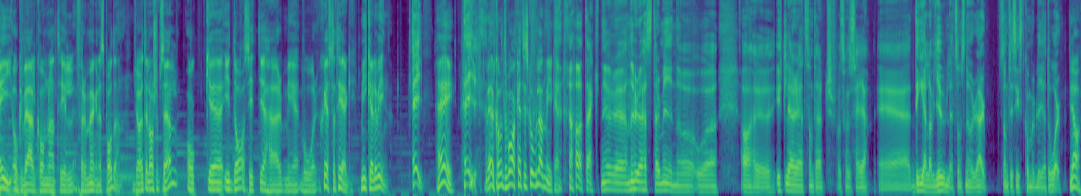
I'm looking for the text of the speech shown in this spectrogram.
Hej och välkomna till Förmögenhetspodden. Jag heter Lars Uppsell och eh, idag sitter jag här med vår chefstrateg Mikael Levin. Hej! Hej! Hej! Välkommen tillbaka till skolan Mikael. Ja, tack. Nu, är det- nu är det hösttermin och, och ja, eh, ytterligare ett sånt där, vad ska jag säga, eh, del av hjulet som snurrar som till sist kommer bli ett år. Ja.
